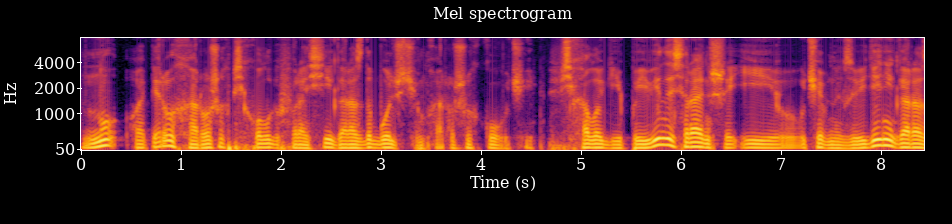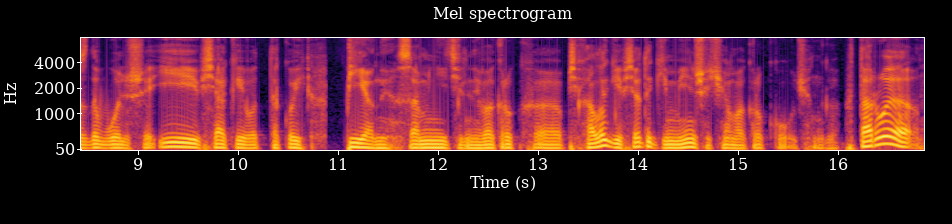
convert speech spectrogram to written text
Ну, во-первых, хороших психологов в России гораздо больше, чем хороших коучей. Психологии появилась раньше, и учебных заведений гораздо больше, и всякой вот такой пены сомнительной вокруг э, психологии все-таки меньше, чем вокруг коучинга. Второе,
